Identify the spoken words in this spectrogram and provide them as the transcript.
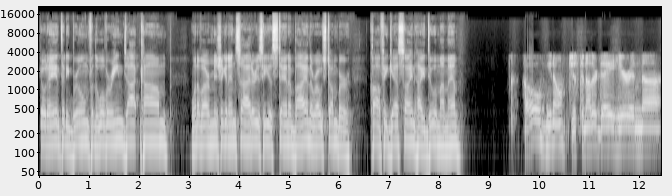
go to Anthony Broome from the Wolverine.com, one of our Michigan insiders. He is standing by in the Roast Umber Coffee guest sign. How you doing, my man? Oh, you know, just another day here in uh,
